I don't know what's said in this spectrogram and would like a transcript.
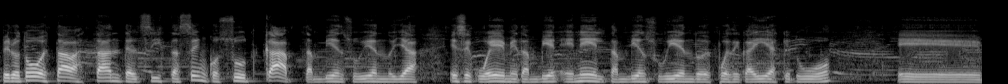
pero todo está bastante alcista. Senco Sud Cap también subiendo ya. SQM también, en él también subiendo después de caídas que tuvo. Eh,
